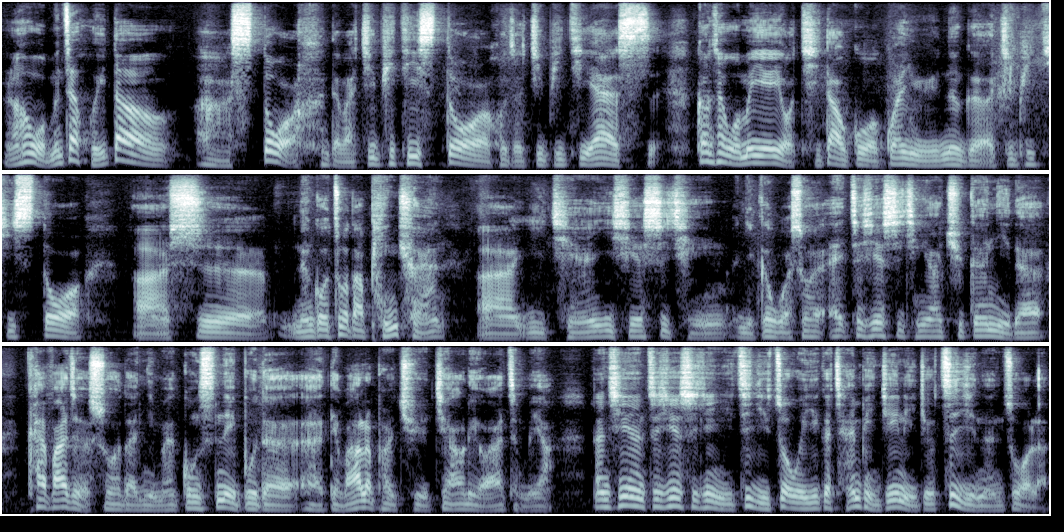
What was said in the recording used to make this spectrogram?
然后我们再回到啊 Store 对吧？GPT Store 或者 GPTs，刚才我们也有提到过关于那个 GPT Store 啊是能够做到平权。啊，以前一些事情你跟我说，哎，这些事情要去跟你的开发者说的，你们公司内部的呃 developer 去交流啊，怎么样？但现在这些事情你自己作为一个产品经理就自己能做了，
